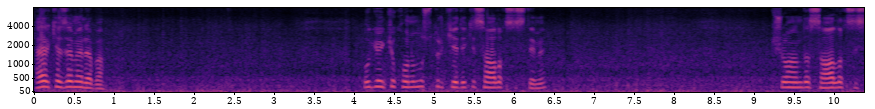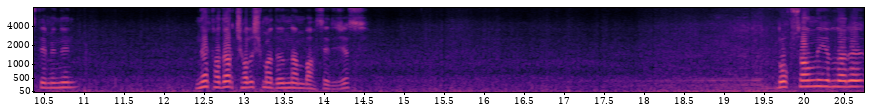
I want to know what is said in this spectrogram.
Herkese merhaba. Bugünkü konumuz Türkiye'deki sağlık sistemi. Şu anda sağlık sisteminin ne kadar çalışmadığından bahsedeceğiz. ...90'lı yılları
